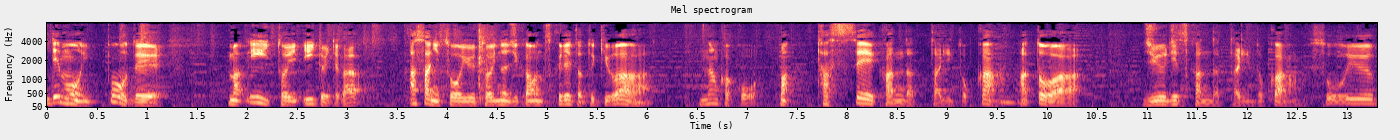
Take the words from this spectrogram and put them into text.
でも一方で、まあ、いい問いいい問いというか朝にそういう問いの時間を作れた時は、なんかこう、まあ、達成感だったりとか、うん。あとは充実感だったりとかそういう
